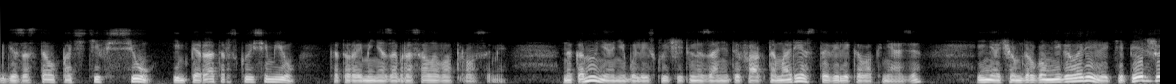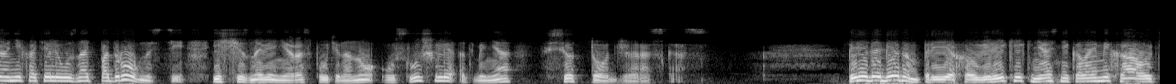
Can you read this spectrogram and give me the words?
где застал почти всю императорскую семью, которая меня забросала вопросами. Накануне они были исключительно заняты фактом ареста великого князя и ни о чем другом не говорили. Теперь же они хотели узнать подробности исчезновения Распутина, но услышали от меня все тот же рассказ. Перед обедом приехал великий князь Николай Михайлович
